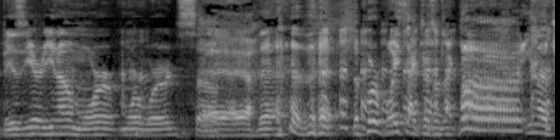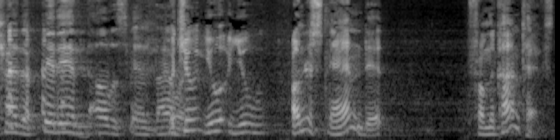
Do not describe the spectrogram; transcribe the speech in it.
busier. You know, more more Uh-huh. words. So Yeah, yeah, The, the the poor voice actors are like, you know, trying to fit in all the Spanish dialect. But you, you you understand it from the context.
